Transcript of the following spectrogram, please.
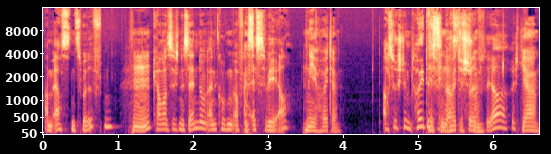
am 1.12., Hm? kann man sich eine Sendung angucken auf dem SWR. Nee, heute. Ach so, stimmt, heute Wir ist sind heute 1.12.. Ja, richtig. Ja.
